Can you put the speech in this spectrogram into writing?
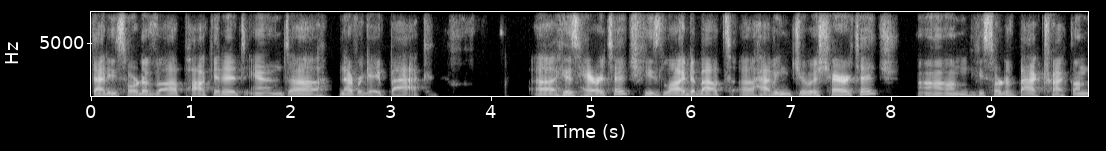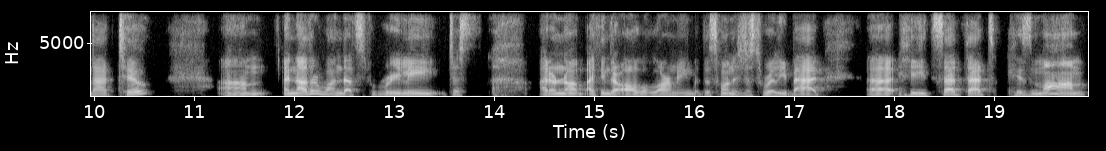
that he sort of uh, pocketed and uh, never gave back. Uh, his heritage, he's lied about uh, having Jewish heritage. Um, he sort of backtracked on that too. Um, another one that's really just, I don't know, I think they're all alarming, but this one is just really bad. Uh, he said that his mom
